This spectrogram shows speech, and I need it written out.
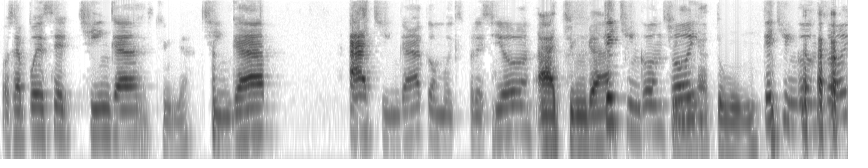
O sea, puede ser chinga, chingar, a chingar como expresión. A chingar. ¿Qué chingón soy? ¿Qué chingón soy?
